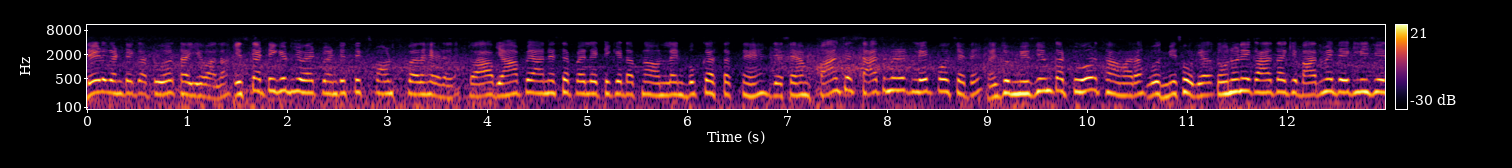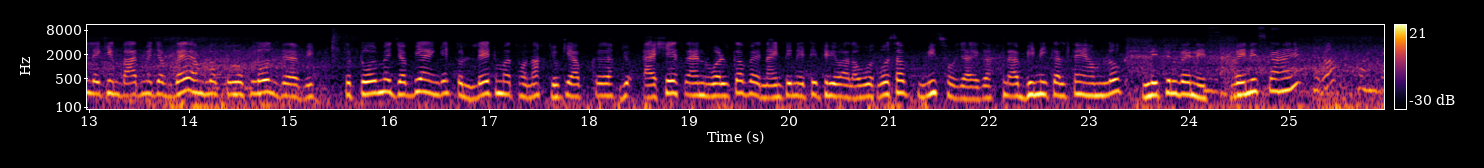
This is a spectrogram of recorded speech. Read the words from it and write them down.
डेढ़ घंटे का टूर था ये वाला। इसका टिकट जो है 26 पाउंड पर हेड है। तो आप यहाँ पे आने से पहले टिकट अपना ऑनलाइन बुक कर सकते हैं। जैसे हम पाँच या सात मिनट लेट पहुँचे थे जो म्यूज़ियम का टूर था हमारा, वो मिस हो गया। तो उन्होंने कहा था कि बाद में देख लीजिए, लेकिन बाद में जब गए हम लोग तो वो क्लोज है अभी। तो टूर में जब भी आएँगे तो लेट मत होना, क्योंकि आपका जो एशेस एंड वर्ल्ड कप है 1983 वाला, वो वो सब मिस हो जाएगा। अभी निकलते हैं हम लोग लिटिल वेनिस वेनिस कहाँ है?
